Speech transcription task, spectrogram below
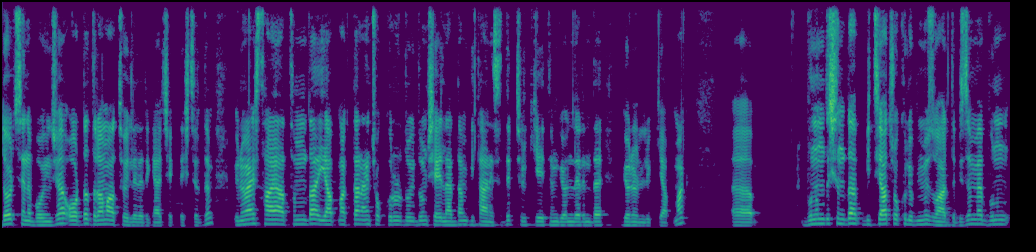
4 sene boyunca orada drama atölyeleri gerçekleştirdim. Üniversite hayatımda yapmaktan en çok gurur duyduğum şeylerden bir tanesidir. Türkiye Eğitim Gönülleri'nde gönüllülük yapmak. Bunun dışında bir tiyatro kulübümüz vardı bizim ve bunun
